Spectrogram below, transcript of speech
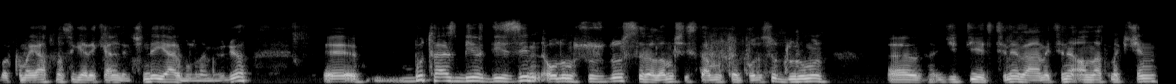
bakıma yatması gerekenler için de yer bulunamıyor diyor. E, bu tarz bir dizi olumsuzluğu sıralamış İstanbul Tabip Odası durumun e, ciddiyetini ve ahmetini anlatmak için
